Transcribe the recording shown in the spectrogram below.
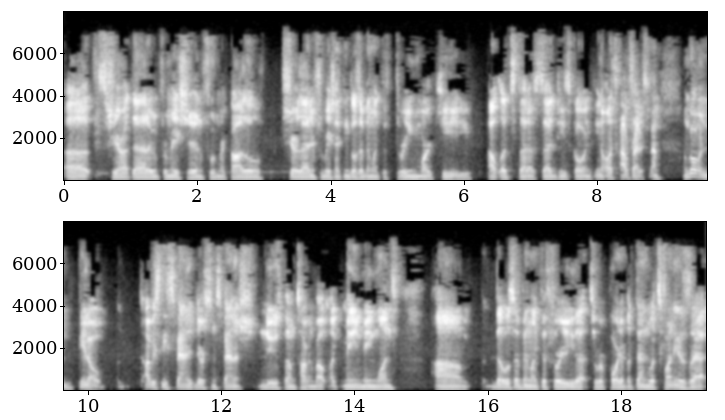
uh, share out that information, Foot Mercato share that information. I think those have been like the three marquee outlets that have said he's going. You know, it's outside of Spain. I'm going. You know, obviously Spanish. There's some Spanish news, but I'm talking about like main main ones. Um, those have been like the three that's reported. But then what's funny is that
